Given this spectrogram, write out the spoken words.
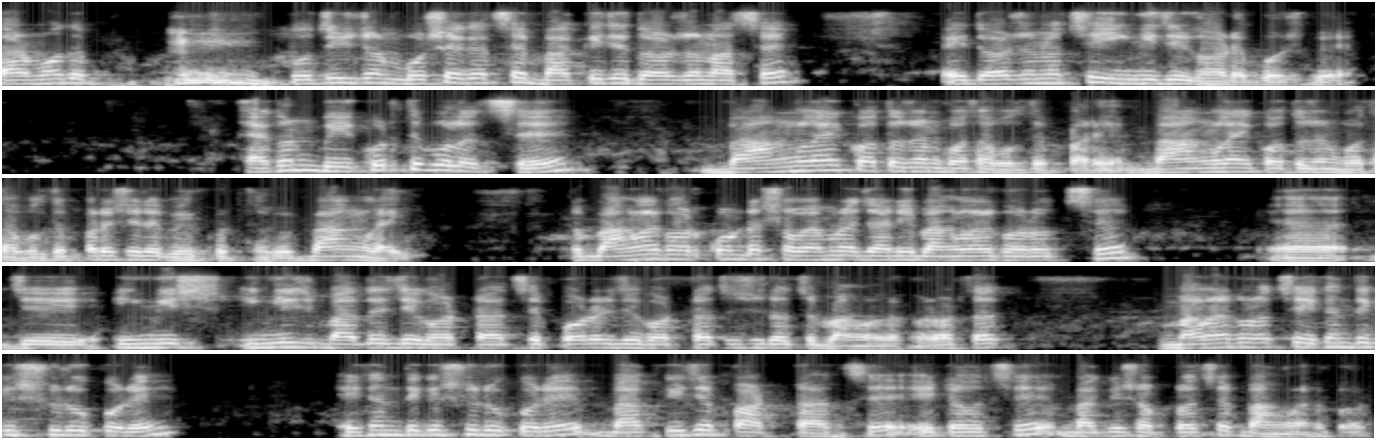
তার মধ্যে পঁচিশ জন বসে গেছে, বাকি যে দশজন আছে, এই দশজন হচ্ছে ইংরেজির ঘরে বসবে। এখন বের করতে বলেছে, বাংলায় কতজন কথা বলতে পারে? বাংলায় কতজন কথা বলতে পারে সেটা বের করতে হবে, বাংলায়। তো বাংলা ঘর কোনটা? সবাই আমরা জানি বাংলার ঘর হচ্ছে যে ইংলিশ ইংলিশ বাদে যে ঘরটা আছে, পরের যে ঘরটা আছে সেটা হচ্ছে বাংলার ঘর। অর্থাৎ বাংলার ঘর হচ্ছে এখান থেকে শুরু করে, এখান থেকে শুরু করে বাকি যে পার্টটা আছে, এটা হচ্ছে, বাকি সবটা হচ্ছে বাংলার ঘর।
